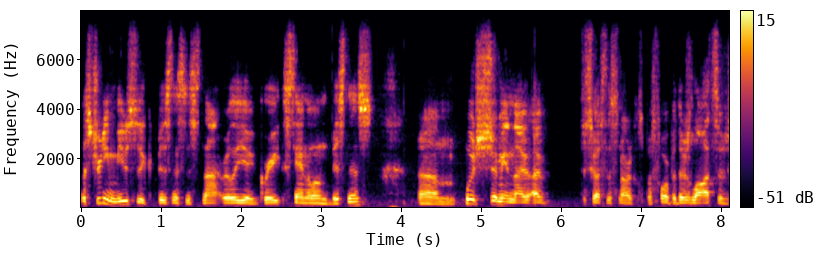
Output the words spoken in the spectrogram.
the streaming music business is not really a great standalone business. Um, which I mean I, I've discussed this in articles before, but there's lots of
